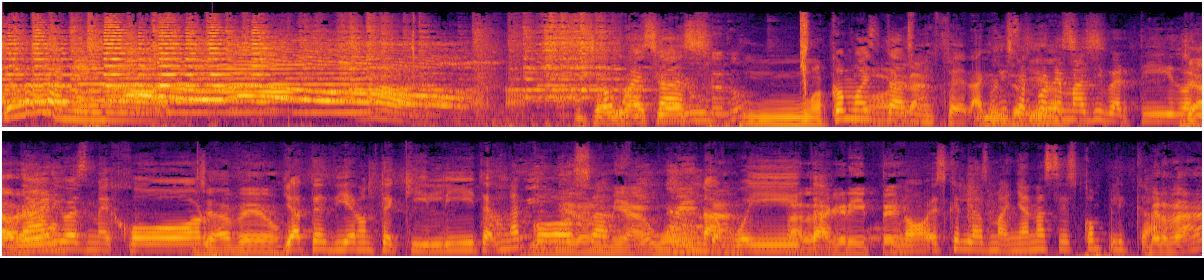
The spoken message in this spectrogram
¿Qué onda, mi? Muchas ¿Cómo gracias. estás? ¿Cómo No, estás, mi Fer? Aquí Muchas se pone gracias. más divertido, Ya el horario veo. es mejor. Ya veo. Ya te dieron tequilita, una Me cosa. dieron mi agüita una agüita. para la gripe. No, es que en las mañanas es complicado. ¿Verdad?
